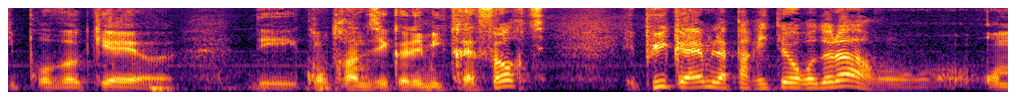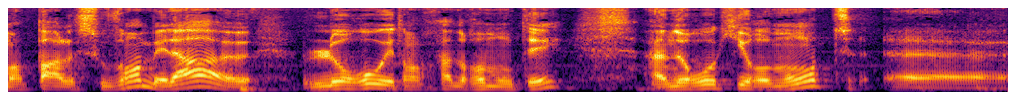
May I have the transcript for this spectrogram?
qui provoquait euh, des contraintes économiques très fortes. Et puis quand même la parité euro-dollar. On, on en parle souvent, mais là, euh, l'euro est en train de remonter. Un euro qui remonte, euh,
